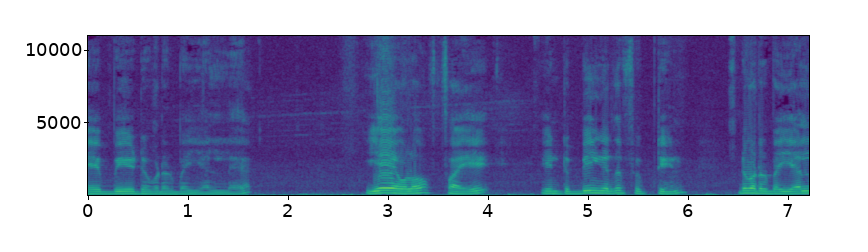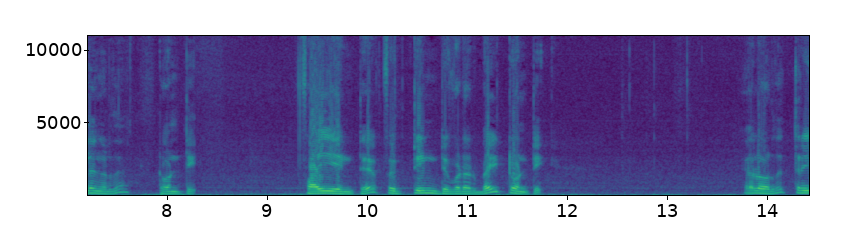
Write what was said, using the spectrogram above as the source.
AB divided by L A எவ்வளோ? ஃபைவ் இன்ட்டு பிங்கிறது ஃபிஃப்டீன் டிவைடட் பை எல்லுங்கிறது twenty five into fifteen divided by twenty எவ்வளோ வருது? த்ரீ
